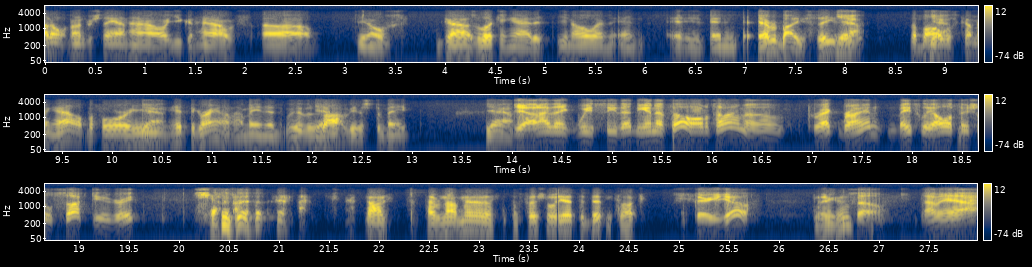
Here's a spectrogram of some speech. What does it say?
I don't understand how you can have, uh, you know, guys looking at it, you know, and and and, and everybody sees Yeah. it. The ball Yeah. was coming out before he Yeah. hit the ground. I mean, it, it was Yeah. obvious to me. Yeah. Yeah, and I think we see that in the NFL all the time. Uh, correct, Brian? Basically, all officials suck. Do you agree? I have not met an official yet that didn't suck. There you go. There you go. So, I mean, I,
